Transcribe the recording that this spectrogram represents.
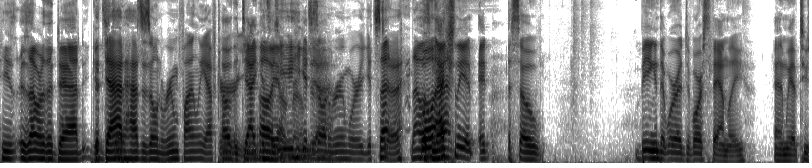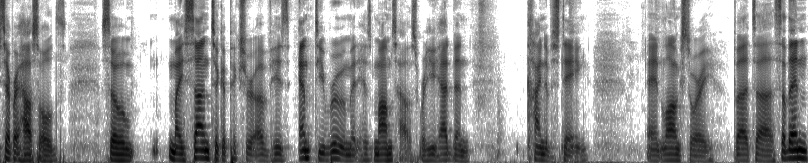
He's is that where the dad The gets dad to- has his own room finally after. Oh, the dad he, gets Oh, his yeah. own he, he room, gets his yeah. own room where he gets that, to. that was well, Matt- actually, it, it so being that we're a divorced family and we have two separate households, so my son took a picture of his empty room at his mom's house where he had been kind of staying. And long story, but uh, so then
